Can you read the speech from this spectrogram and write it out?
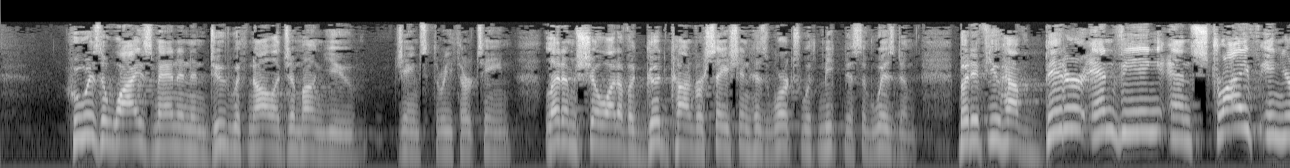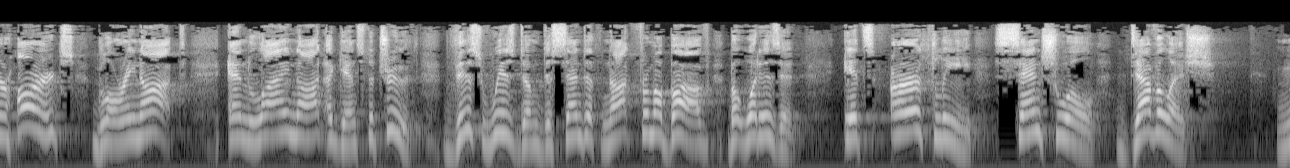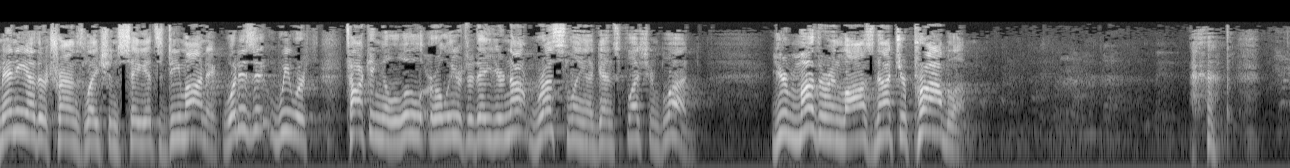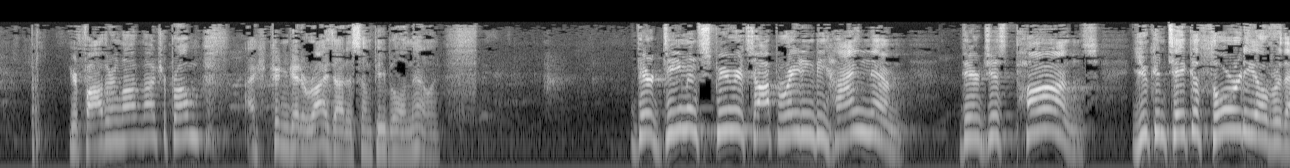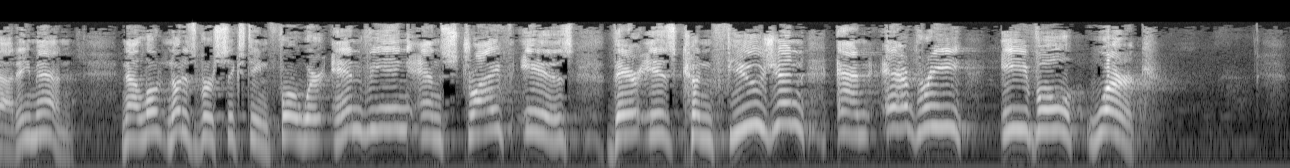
Who is a wise man and endued with knowledge among you? James 3:13. Let him show out of a good conversation his works with meekness of wisdom. But if you have bitter envying and strife in your hearts, glory not, and lie not against the truth. This wisdom descendeth not from above, but what is it? It's earthly, sensual, devilish. Many other translations say it's demonic. What is it? We were talking a little earlier today. You're not wrestling against flesh and blood. Your mother in law is not your problem. your father in law not your problem? I couldn't get a rise out of some people on that one. They're demon spirits operating behind them. They're just pawns. You can take authority over that. Amen. Now, notice verse 16. For where envying and strife is, there is confusion and every evil work.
